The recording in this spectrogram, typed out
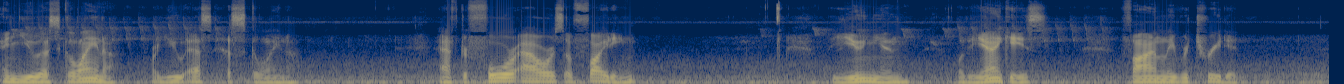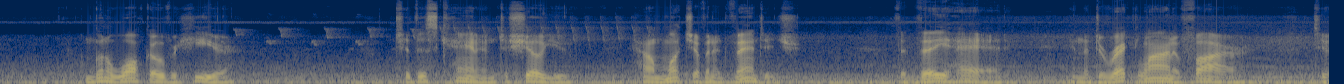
and US Galena, or USS Galena. After four hours of fighting, the Union, or the Yankees, finally retreated. I'm going to walk over here to this cannon to show you how much of an advantage that they had in the direct line of fire to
